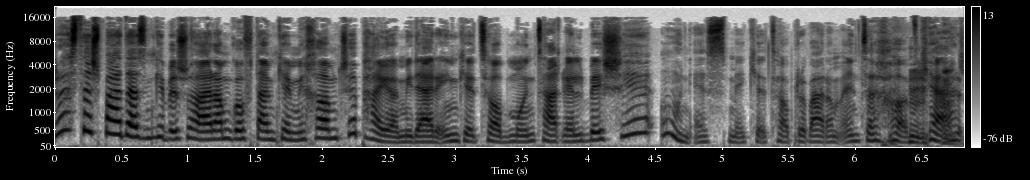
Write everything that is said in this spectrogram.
راستش بعد از اینکه به شوهرم گفتم که می‌خوام چه پیامی در این کتاب منتقل بشه؟ اون اسم کتاب رو برام انتخاب کرد.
